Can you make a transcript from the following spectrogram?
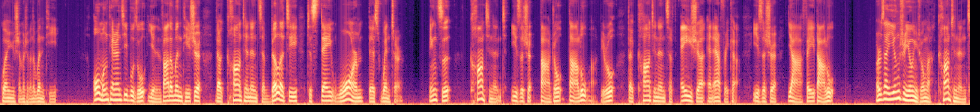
关于什么什么的问题。欧盟天然气不足引发的问题是 the continent's ability to stay warm this winter。名词 continent 意思是大洲、大陆啊，比如 the continents of Asia and Africa，意思是亚非大陆。而在英式英语中啊，continent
